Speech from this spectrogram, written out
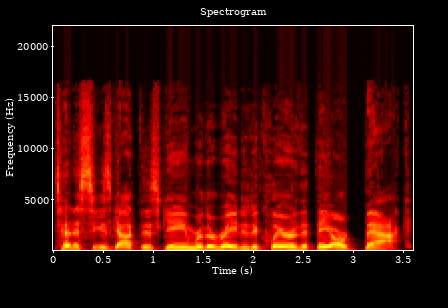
Tennessee's got this game where they're ready to declare that they are back.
